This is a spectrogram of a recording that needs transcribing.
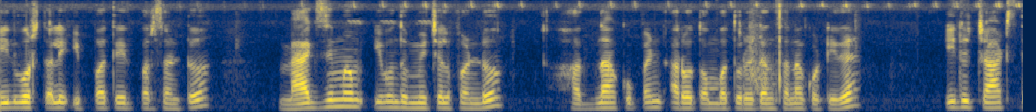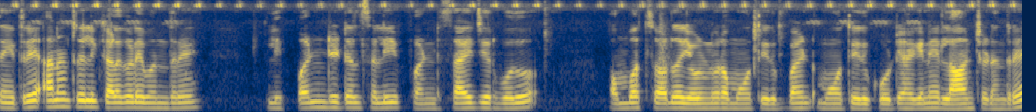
ಐದು ವರ್ಷದಲ್ಲಿ ಇಪ್ಪತ್ತೈದು ಪರ್ಸೆಂಟು ಮ್ಯಾಕ್ಸಿಮಮ್ ಈ ಒಂದು ಮ್ಯೂಚುವಲ್ ಫಂಡು ಹದಿನಾಲ್ಕು ಪಾಯಿಂಟ್ ಅರವತ್ತೊಂಬತ್ತು ರಿಟರ್ನ್ಸನ್ನು ಕೊಟ್ಟಿದೆ. ಇದು ಚಾರ್ಟ್ ಸ್ನೇಹಿತರೆ ಆನಂತರ ಇಲ್ಲಿ ಕೆಳಗಡೆ ಬಂದರೆ, ಇಲ್ಲಿ ಫಂಡ್ ಡೀಟೇಲ್ಸಲ್ಲಿ ಫಂಡ್ ಸೈಜ್ ಇರ್ಬೋದು ಒಂಬತ್ತು ಸಾವಿರದ ಏಳ್ನೂರ ಮೂವತ್ತೈದು ಪಾಯಿಂಟ್ ಮೂವತ್ತೈದು ಕೋಟಿ ಹಾಗೆಯೇ ಲಾಂಚ್ಡ್ ಅಂದರೆ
